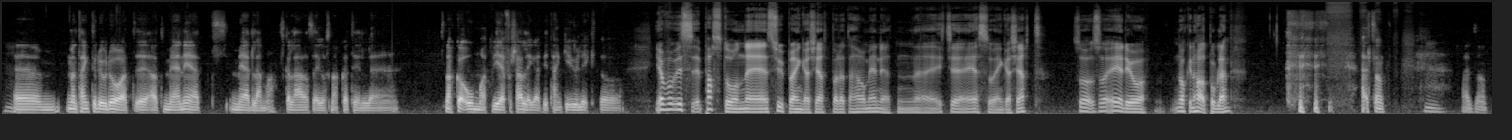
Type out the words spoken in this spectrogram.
Mm. Um, men tenkte du da at, eh, at, menighetsmedlemmer skal lære seg å snakke til uh, Snakke om at vi er forskjellige, at vi tenker ulikt? og ja, for Hvis pastoren er superengasjert på dette her, og menigheten ikke er så engasjert, så, så er det jo Noen har et problem. Helt sant. Mm. Helt sant.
